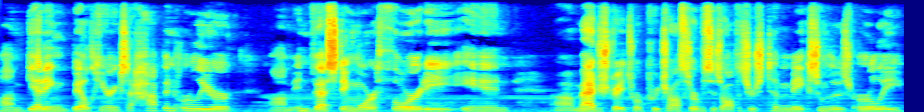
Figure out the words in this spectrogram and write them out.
um, getting bail hearings to happen earlier, um, investing more authority in uh, magistrates or pretrial services officers to make some of those early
